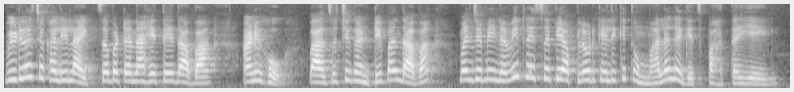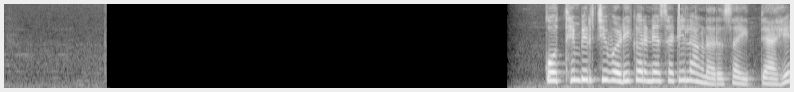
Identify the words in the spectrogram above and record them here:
व्हिडिओच्या खाली लाईकचं बटन आहे ते दाबा. आणि हो बाजूची घंटी पण दाबा. म्हणजे मी नवीन रेसिपी अपलोड केली की तुम्हाला लगेच पाहता येईल. कोथिंबीरची वडी करण्यासाठी लागणारं साहित्य आहे.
